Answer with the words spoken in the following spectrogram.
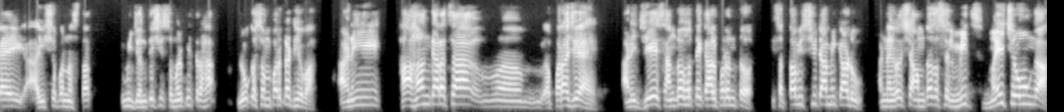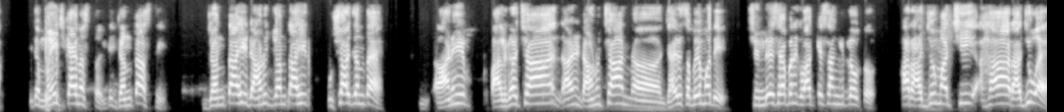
काही पण नसतात. तुम्ही जनतेशी समर्पित राहा लोकसंपर्क ठेवा आणि हा अहंकाराचा पराजय आहे. आणि जे सांगत होते कालपर्यंत की सत्तावीस सीट आम्ही काढू आणि नगराध्यक्ष आमचाच असेल मीच मैच राहूंगा इथे मैच काय नसतं इथे जनता असते. जनता ही डहाणू जनता ही हुशार जनता आहे. आणि पालघरच्या आणि डहाणूच्या जाहीर सभेमध्ये शिंदे साहेबांनी एक वाक्य सांगितलं होतं हा राजू माची हा राजू आहे.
